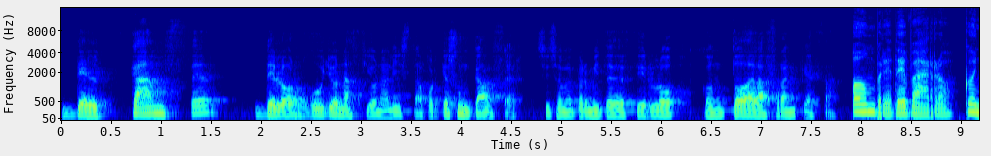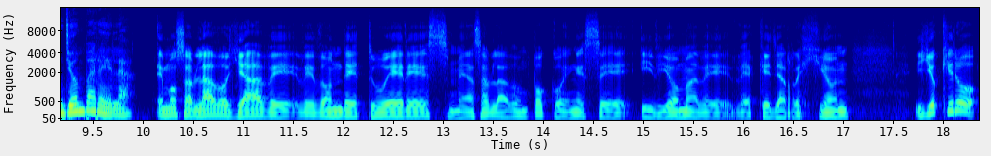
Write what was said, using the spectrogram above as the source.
del cáncer del orgullo nacionalista, porque es un cáncer, si se me permite decirlo con toda la franqueza. Hombre de barro, con John Varela. Hemos hablado ya de, de, dónde tú eres, me has hablado un poco en ese idioma de, de aquella región. Y yo quiero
